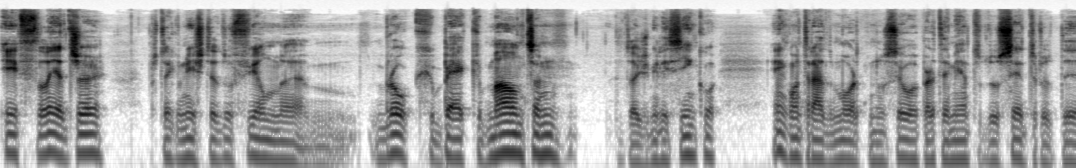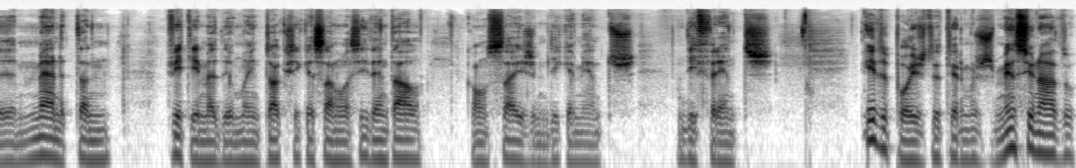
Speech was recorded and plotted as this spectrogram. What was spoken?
Heath Ledger, protagonista do filme Brokeback Mountain, de 2005, é encontrado morto no seu apartamento do centro de Manhattan, vítima de uma intoxicação acidental com seis medicamentos diferentes. E depois de termos mencionado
